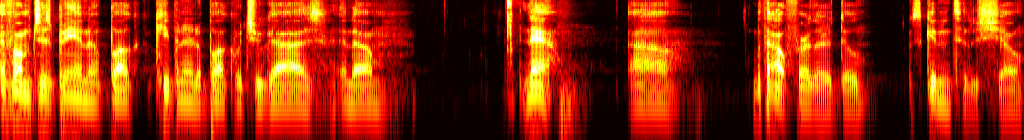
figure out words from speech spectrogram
if I'm just being a buck, keeping it a buck with you guys. And um, now, uh, without further ado, let's get into the show.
